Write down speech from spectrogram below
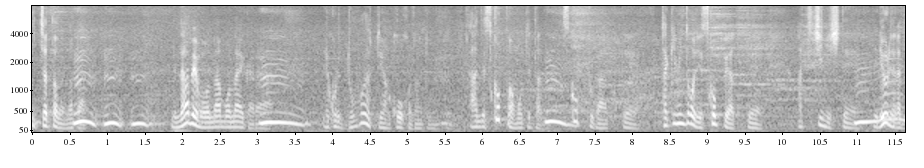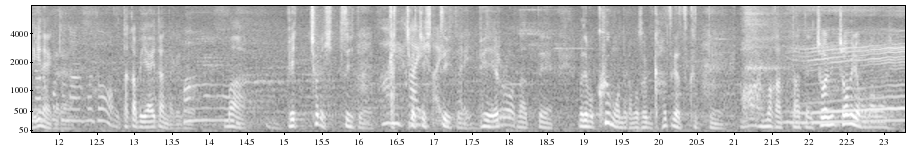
行っちゃったのよまた、うんうんうん。で鍋も何もないから、うん。えこれどうやって焼こうかなと思って。あでスコップは持ってたの、うん。スコップがあって焚き火のところにスコップやってあっちにして、うん。で料理なんかできないから。高べ焼いたんだけどまあべっちょりひっついてはいガッチガチひっついてはいベロになってまあでも食うもんだからもうそれガツガツ食ってああうまかったって調味料もなんも。ないし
